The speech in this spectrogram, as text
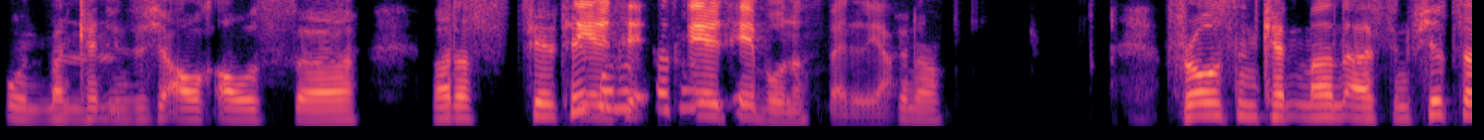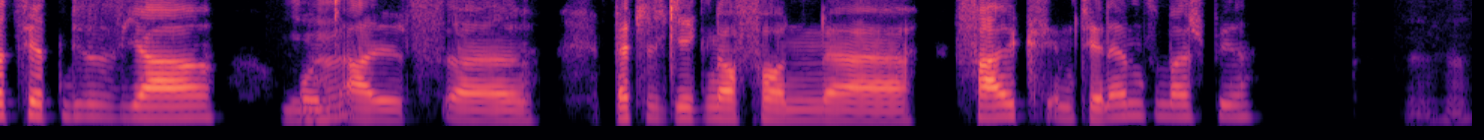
Und man kennt Mhm. ihn sicher auch aus, äh, war das CLT? CLT, Bonus-Battle? CLT-Bonus Battle, ja. Genau. Frozen kennt man als den Viertplatzierten dieses Jahr und Mhm. als äh, Battlegegner von äh, Falk im TNM zum Beispiel. Mhm.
